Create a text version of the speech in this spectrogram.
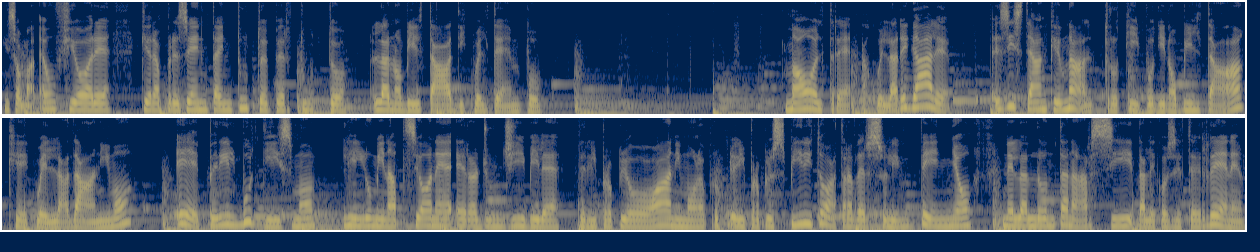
Insomma, è un fiore che rappresenta in tutto e per tutto la nobiltà di quel tempo. Ma oltre a quella regale, esiste anche un altro tipo di nobiltà, che è quella d'animo, e per il buddismo l'illuminazione è raggiungibile per il proprio animo, il proprio spirito attraverso l'impegno nell'allontanarsi dalle cose terrene.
